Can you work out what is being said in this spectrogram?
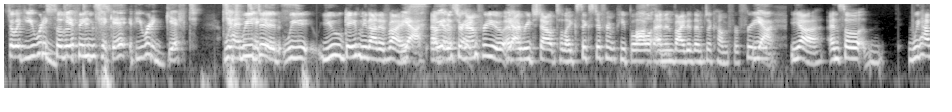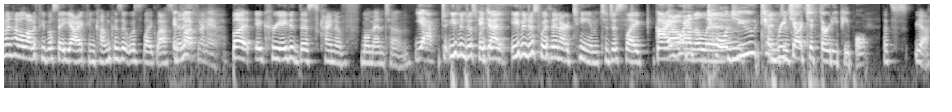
So if you were to So gift things- a ticket, if you were to gift which we tickets, did. We you gave me that advice Yeah. Oh, yeah, Instagram right. for you, and Yeah. I reached out to like six different people Awesome. and invited them to come for free. Yeah. yeah, and so we haven't had a lot of people say yeah I can come because it was like last minute. it's last minute. but it created this kind of momentum. Yeah. Even just It within, does. even just within our team to just like go I out would on a have told you to reach just- out to 30 people. That's yeah,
